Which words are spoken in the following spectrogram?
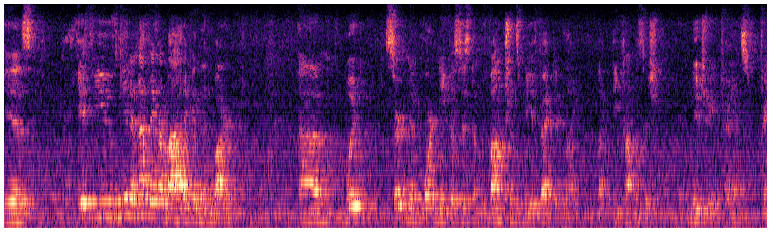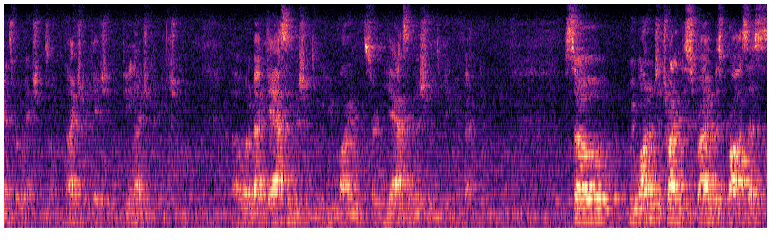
is if you get enough antibiotic in the environment, um, would certain important ecosystem functions be affected, like decomposition, and nutrient trans transformations, like nitrification, denitrification? Uh, what about gas emissions? Would you find certain gas emissions being affected? So we wanted to try and describe this process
